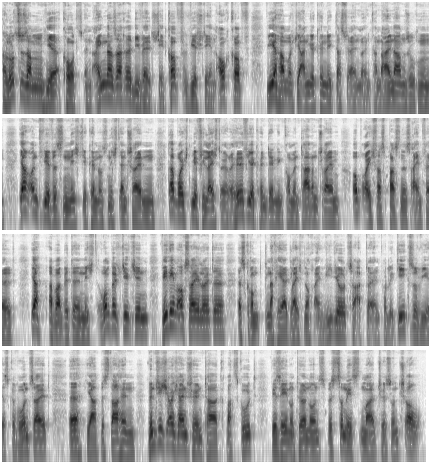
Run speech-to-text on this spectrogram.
Hallo zusammen, hier kurz in eigener Sache. Die Welt steht Kopf, wir stehen auch Kopf. Wir haben euch ja angekündigt, dass wir einen neuen Kanalnamen suchen. Ja, und wir wissen nicht, wir können uns nicht entscheiden. Da bräuchten wir vielleicht eure Hilfe. Ihr könnt in den Kommentaren schreiben, ob euch was Passendes einfällt. Ja, aber bitte nicht Rumpelstilzchen. Wie dem auch sei, Leute. Es kommt nachher gleich noch ein Video zur aktuellen Politik, so wie ihr es gewohnt seid. Äh, ja, bis dahin wünsche ich euch einen schönen Tag. Macht's gut. Wir sehen und hören uns. Bis zum nächsten Mal. Tschüss und ciao.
